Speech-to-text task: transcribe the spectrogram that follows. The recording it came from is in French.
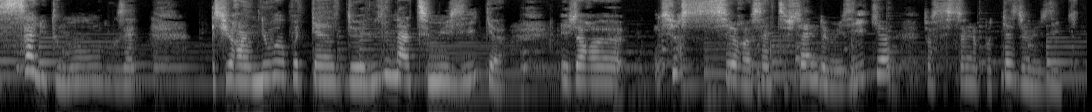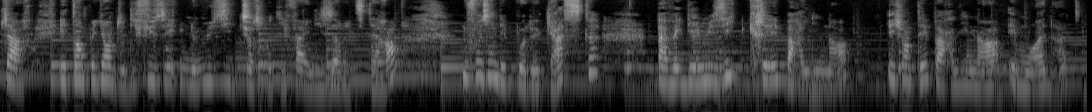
Salut tout le monde, vous êtes sur un nouveau podcast de Linat Musique. Et genre, euh, sur, sur cette chaîne de musique, sur cette chaîne de podcast de musique, car étant payant de diffuser une musique sur Spotify, Deezer, etc., nous faisons des podcasts avec des musiques créées par Lina et chantées par Lina et moi, Nat.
